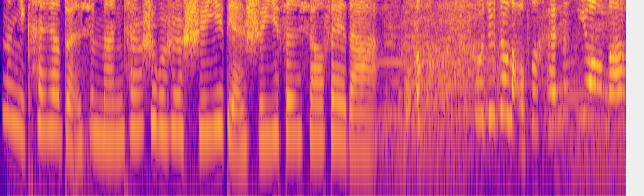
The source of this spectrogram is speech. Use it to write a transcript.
那你看一下短信吧，你看是不是十一点十一分消费的？我我觉得这老婆还能要吗？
